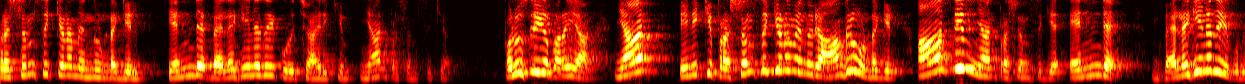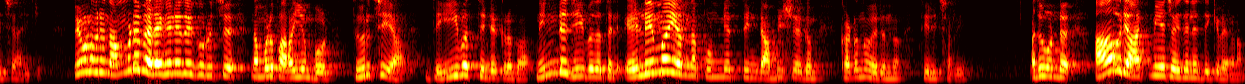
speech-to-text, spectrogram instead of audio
പ്രശംസിക്കണമെന്നുണ്ടെങ്കിൽ എന്റെ ബലഹീനതയെക്കുറിച്ചായിരിക്കും ഞാൻ പ്രശംസിക്കുക. പൗലൂസ്ലീഗ പറയുക ഞാൻ എനിക്ക് പ്രശംസിക്കണം എന്നൊരു ആഗ്രഹം ഉണ്ടെങ്കിൽ ആദ്യം ഞാൻ പ്രശംസിക്കുക എന്റെ ബലഹീനതയെക്കുറിച്ചായിരിക്കും. ഒരു നമ്മുടെ ബലഹീനതയെക്കുറിച്ച് നമ്മൾ പറയുമ്പോൾ തീർച്ചയായും ദൈവത്തിന്റെ കൃപ നിന്റെ ജീവിതത്തിൽ എളിമ എന്ന പുണ്യത്തിന്റെ അഭിഷേകം കടന്നു വരുന്നു തിരിച്ചറിയും. അതുകൊണ്ട് ആ ഒരു ആത്മീയ ചൈതന്യത്തേക്ക് വരണം.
